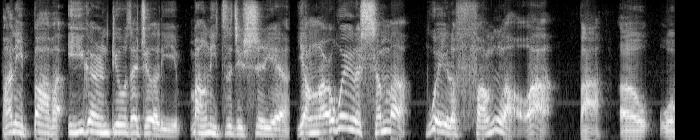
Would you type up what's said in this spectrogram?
把你爸爸一个人丢在这里，忙你自己事业，养儿为了什么？为了防老啊！爸，呃，我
